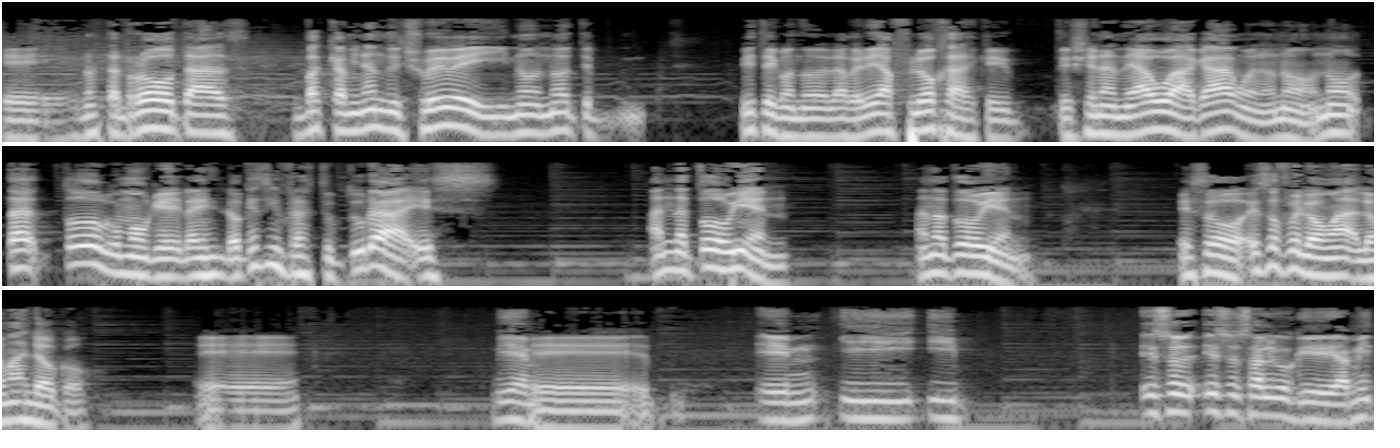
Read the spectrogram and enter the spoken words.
eh, no están rotas, vas caminando y llueve y no, no te, viste cuando las veredas flojas que te llenan de agua acá, bueno, no, no, todo como que lo que es infraestructura es, anda todo bien, anda todo bien. Eso, eso fue lo más, lo más loco. Eh, bien. Eh, em, y, y eso, eso es algo que a mí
